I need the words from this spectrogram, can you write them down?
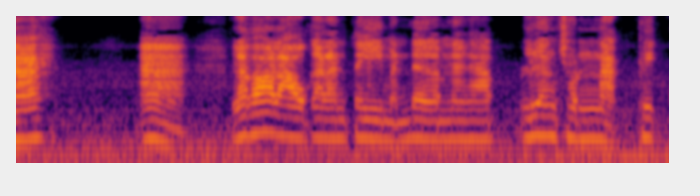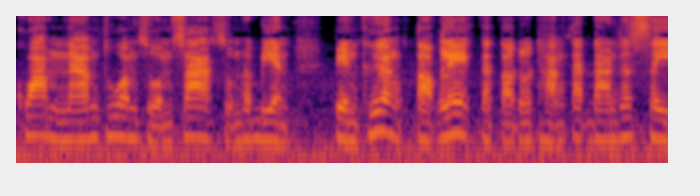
นะ อ่า แล้วก็เราการันตีเหมือนเดิมนะครับ เรื่องชนหนักพลิกคว่ำน้ำท่วมสวมซากสวมทะเบียน เปลี่ยนเครื่องตอกเลขตัดต่อตัวถังตัดดานทัศซี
